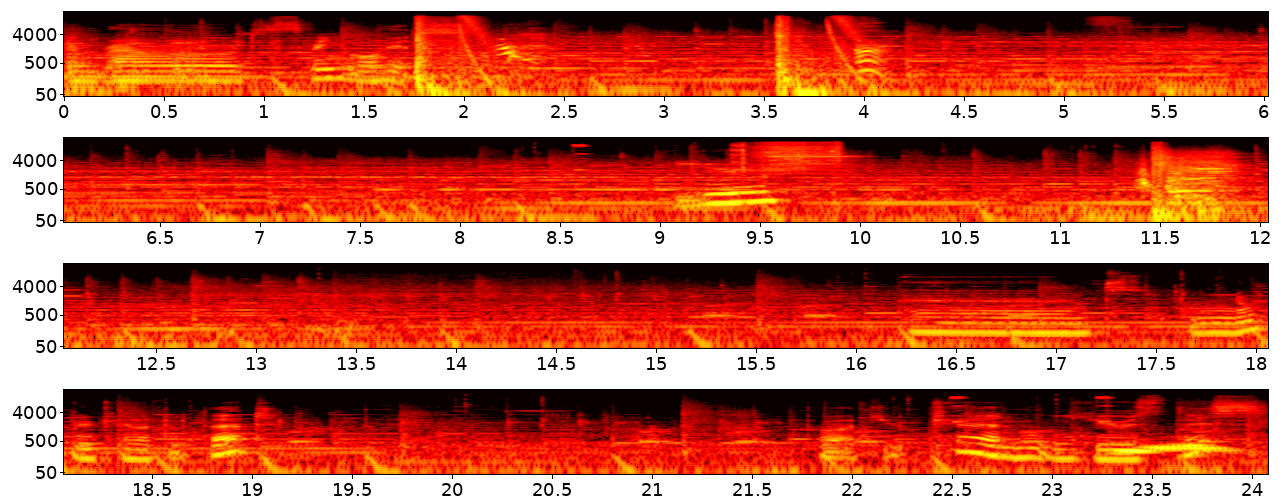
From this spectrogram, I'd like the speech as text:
Take around three more hits. Use. And nope, you cannot do that. But you can use this.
